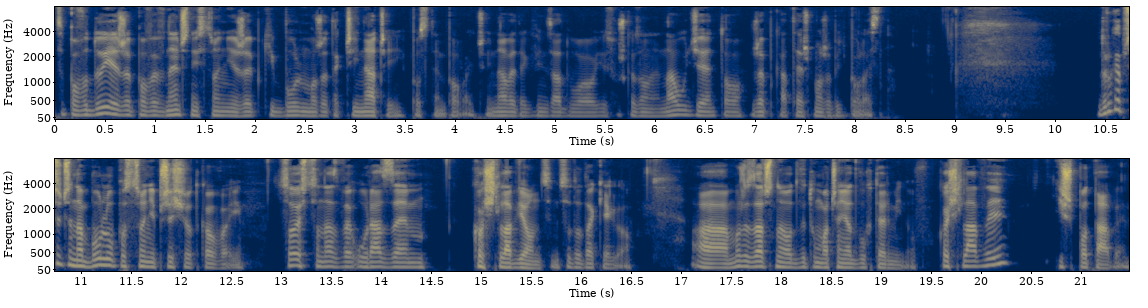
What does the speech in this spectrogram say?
co powoduje, że po wewnętrznej stronie rzepki ból może tak czy inaczej postępować. Czyli nawet jak więzadło jest uszkodzone na udzie, to rzepka też może być bolesna. Druga przyczyna bólu po stronie przyśrodkowej. Coś, co nazwę urazem koślawiącym. Co to takiego? A może zacznę od wytłumaczenia dwóch terminów: koślawy i szpotawy.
